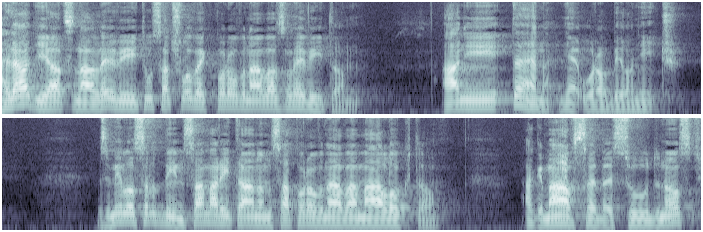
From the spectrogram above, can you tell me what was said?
Hľadiac na Levítu sa človek porovnáva s Levítom. Ani ten neurobil nič. S milosrdným Samaritánom sa porovnáva málo kto. Ak má v sebe súdnosť,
